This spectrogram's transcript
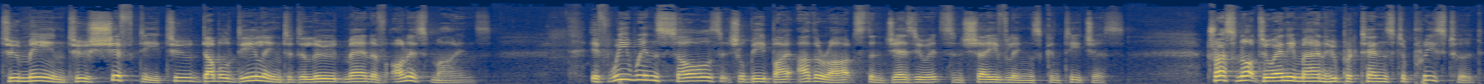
too mean, too shifty, too double dealing to delude men of honest minds. If we win souls, it shall be by other arts than Jesuits and shavelings can teach us. Trust not to any man who pretends to priesthood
